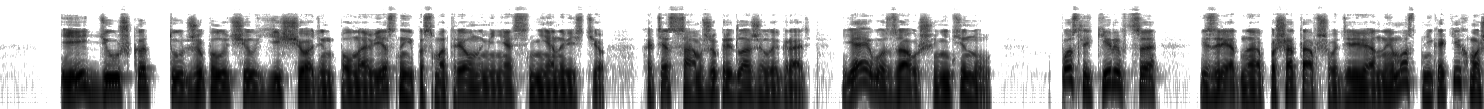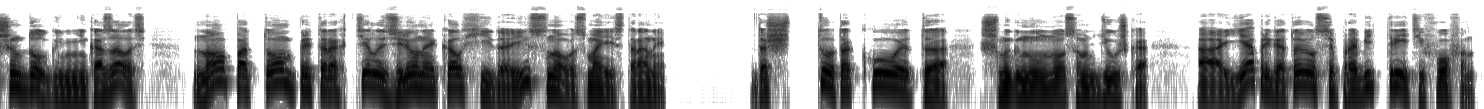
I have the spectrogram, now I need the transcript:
И Дюшка тут же получил еще один полновесный и посмотрел на меня с ненавистью, хотя сам же предложил играть. Я его за уши не тянул. После кировца изрядно пошатавшего деревянный мост, никаких машин долго не казалось, но потом притарахтела зеленая колхида, и снова с моей стороны. «Да что такое-то?» — шмыгнул носом Дюшка, а я приготовился пробить третий фофан.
